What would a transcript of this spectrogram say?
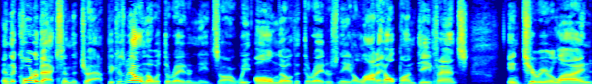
and the quarterbacks in the draft, because we all know what the Raider needs are. We all know that the Raiders need a lot of help on defense, interior line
